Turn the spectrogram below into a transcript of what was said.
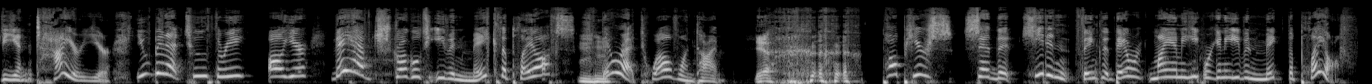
the entire year? You've been at 2 3 all year. They have struggled to even make the playoffs. Mm-hmm. They were at 12 one time. Yeah. Paul Pierce said that he didn't think that they were Miami Heat were going to even make the playoff.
